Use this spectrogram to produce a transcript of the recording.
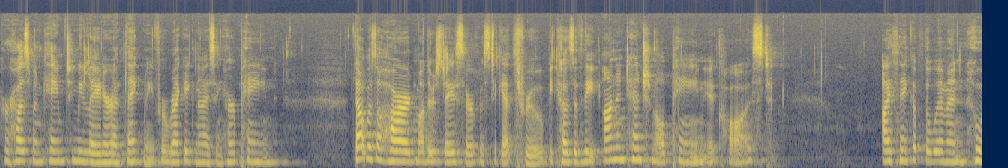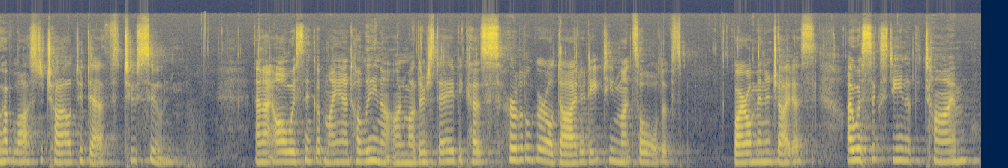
Her husband came to me later and thanked me for recognizing her pain. That was a hard Mother's Day service to get through because of the unintentional pain it caused. I think of the women who have lost a child to death too soon. And I always think of my Aunt Helena on Mother's Day because her little girl died at 18 months old of viral meningitis. I was 16 at the time,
